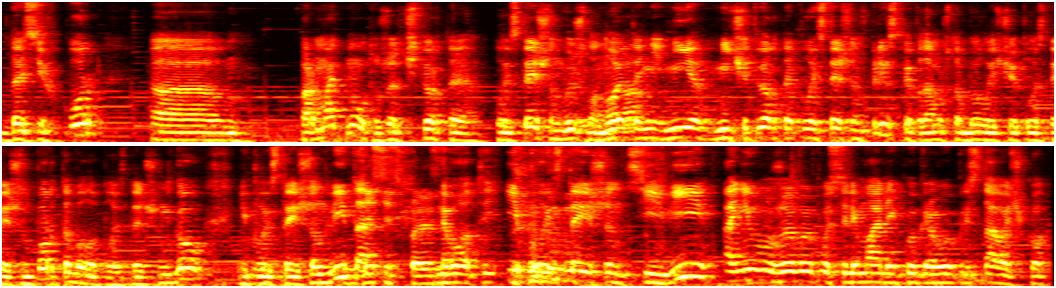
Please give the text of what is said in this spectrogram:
до сих пор. Э, формат, ну вот уже четвертая PlayStation вышла, но Да. это не, не, не четвертая PlayStation в принципе, потому что было еще и PlayStation Portable, и PlayStation Go, и PlayStation Vita. 10 PS. Вот, и PlayStation TV, они уже выпустили маленькую игровую приставочку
